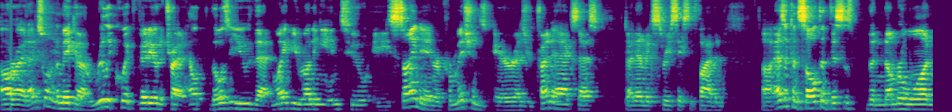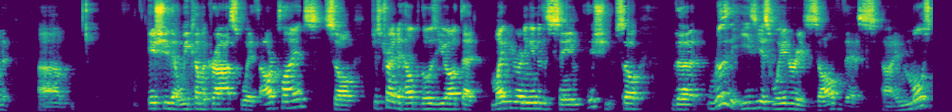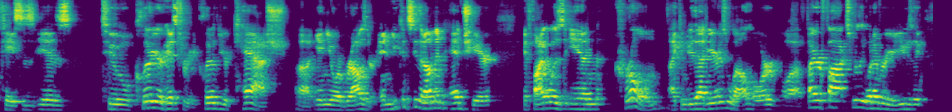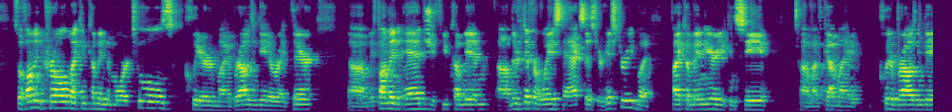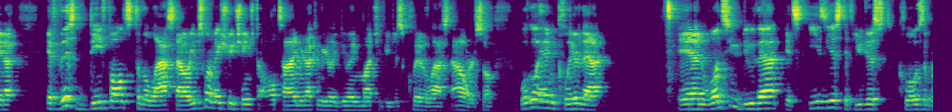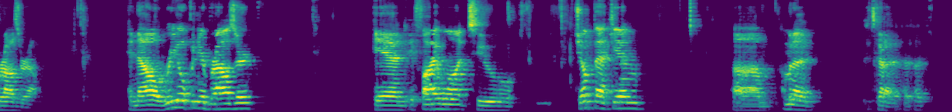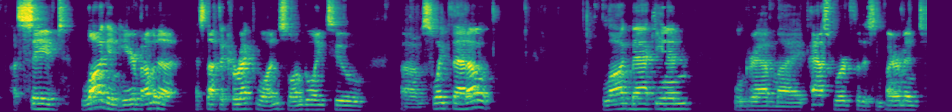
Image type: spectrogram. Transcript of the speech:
All right, I just wanted to make a really quick video to try to help those of you that might be running into a sign-in or permissions error as you're trying to access Dynamics 365. And uh, as a consultant, this is the number one um, issue that we come across with our clients. So just trying to help those of you out that might be running into the same issue. So the really the easiest way to resolve this uh, in most cases is to clear your history, clear your cache uh, in your browser. And you can see that I'm in Edge here. If I was in Chrome, I can do that here as well, or uh, Firefox, really whatever you're using. So if I'm in Chrome, I can come into more tools, clear my browsing data right there. Um, if I'm in Edge, if you come in, uh, there's different ways to access your history, but if I come in here, you can see um, I've got my clear browsing data. If this defaults to the last hour, you just want to make sure you change to all time. You're not going to be really doing much if you just clear the last hour. So we'll go ahead and clear that. And once you do that, it's easiest if you just close the browser out. And now I'll reopen your browser. And if I want to jump back in, um, I'm going to, it's got a, a, a saved login here, but I'm going to, that's not the correct one, so I'm going to um, swipe that out, log back in, we'll grab my password for this environment,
